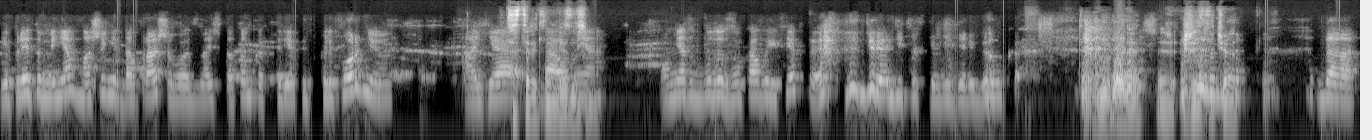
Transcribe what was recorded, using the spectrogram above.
И при этом меня в машине допрашивают, значит, о том, как переехать в Калифорнию, а я... Со строительным да, бизнесом. У меня, у меня тут будут звуковые эффекты периодически в виде ребенка. Да, жизнь течет. Да,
